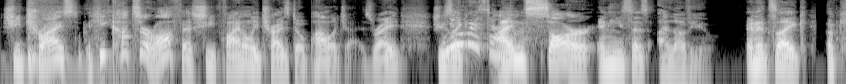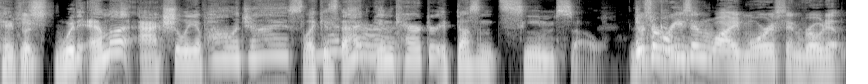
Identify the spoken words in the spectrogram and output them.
She tries he cuts her off as she finally tries to apologize, right? She's bad. like, Numerous "I'm sorry." And he says, "I love you." And it's like, okay, but would Emma actually apologize? Like, is that in character? It doesn't seem so. there's a took a- reason why Morrison wrote it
